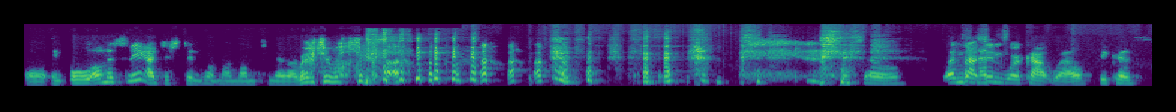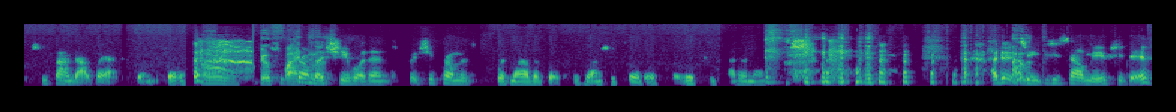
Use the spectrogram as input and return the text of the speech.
uh, in all honesty, I just didn't want my mom to know I wrote erotica. so, and that didn't work out well because she found out by accident. So, oh, go she find promised she wouldn't, but she promised with my other books as well. And she still did. I don't know. I don't I think would, she'd tell me if she did.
